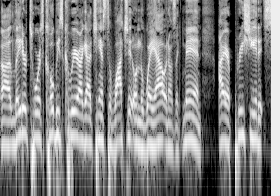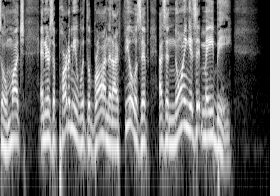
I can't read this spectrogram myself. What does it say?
Uh, later towards Kobe's career, I got a chance to watch it on the way out, and I was like, man, I appreciate it so much. And there's a part of me with LeBron that I feel as if, as annoying as it may be,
